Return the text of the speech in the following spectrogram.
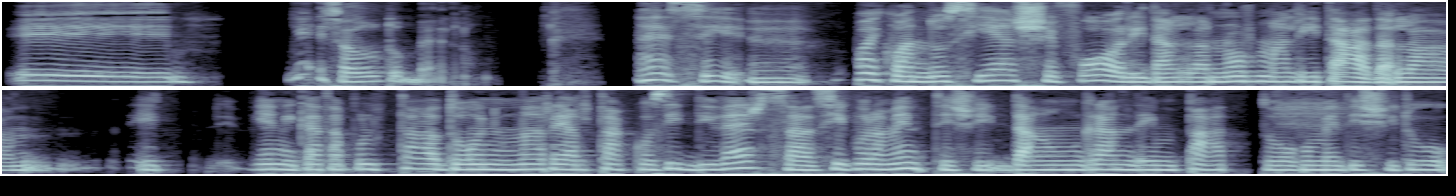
E è stato tutto bello. Eh sì, eh, poi quando si esce fuori dalla normalità dalla, vieni catapultato in una realtà così diversa, sicuramente ci dà un grande impatto, come dici tu.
